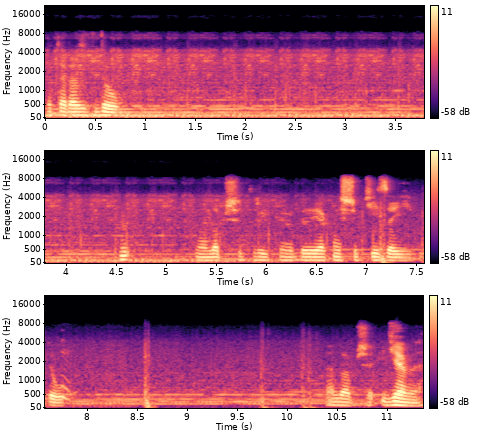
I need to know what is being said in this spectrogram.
To teraz w dół. Hm. Najlepszy trik, żeby jak najszybciej zejść w dół. No dobrze, idziemy.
